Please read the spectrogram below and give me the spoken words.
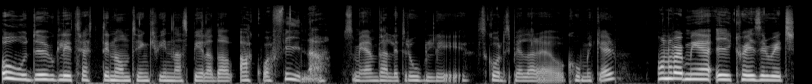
oduglig 30-någonting kvinna spelad av Aquafina som är en väldigt rolig skådespelare och komiker. Hon har varit med i Crazy Rich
